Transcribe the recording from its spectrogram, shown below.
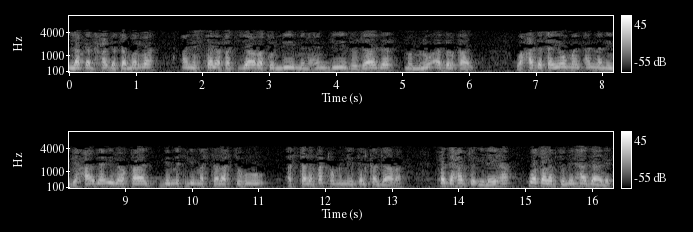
لقد حدث مرة أن استلفت جارة لي من عندي زجاجة مملوءة بالقاز وحدث يوما أنني بحاجة إلى القاز بمثل ما استلفته استلفته مني تلك الجارة فذهبت إليها وطلبت منها ذلك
